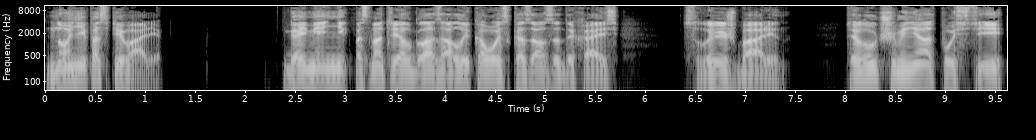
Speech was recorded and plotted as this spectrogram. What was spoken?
но не поспевали. Гайменник посмотрел в глаза Лыкову и сказал, задыхаясь, «Слышь, барин, ты лучше меня отпусти,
